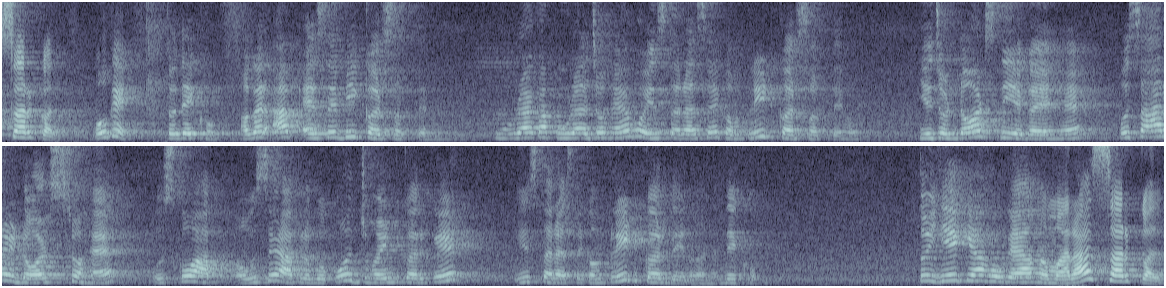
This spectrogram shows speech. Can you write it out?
सर्कल ओके तो देखो, अगर आप ऐसे भी कर सकते हो, पूरा का पूरा जो है वो इस तरह से कंप्लीट कर सकते हो। ये जो डॉट्स दिए गए हैं वो सारे डॉट्स जो है, उसको आप, उसे आप लोगों को ज्वाइंट करके इस तरह से कंप्लीट कर देना है। देखो। तो ये क्या हो गया हमारा सर्कल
